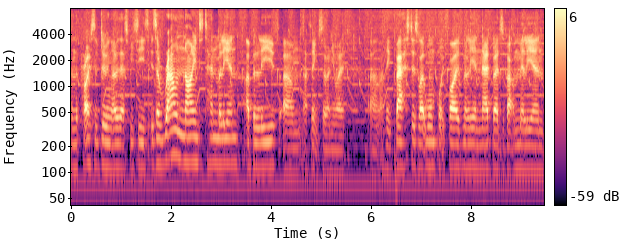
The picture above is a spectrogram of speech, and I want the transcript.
and the price of doing those SBCs is around 9 to 10 million, I believe. Um, I think so anyway. Um, I think Best is like 1.5 million, Nedved's about a million,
